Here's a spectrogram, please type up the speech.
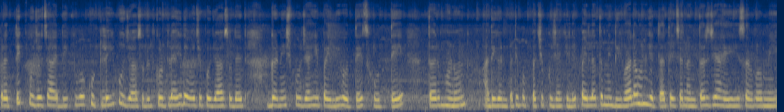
प्रत्येक पूजेच्या आधी किंवा कुठलीही पूजा असू देत कुठल्याही देवाची पूजा असू देत गणेश पूजा ही पहिली होतेच होते. तर म्हणून आधी गणपती बाप्पाची पूजा केली. पहिलं तर मी दिवा लावून घेतला. त्याच्यानंतर जे आहे हे सर्व मी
